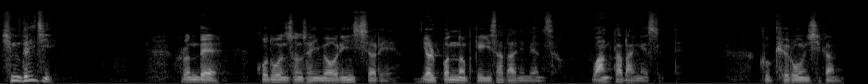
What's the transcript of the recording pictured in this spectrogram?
힘들지? 그런데 고도원 선생님이 어린 시절에 열 번 넘게 이사 다니면서 왕따 당했을 때 그 괴로운 시간,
